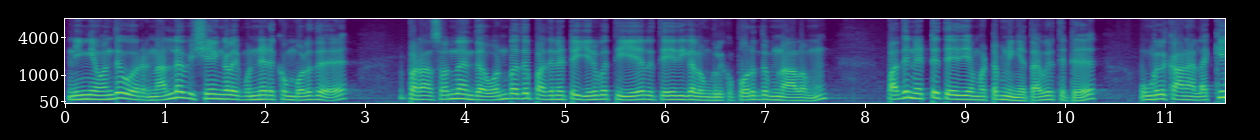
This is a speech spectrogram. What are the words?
நீங்கள் வந்து ஒரு நல்ல விஷயங்களை முன்னெடுக்கும் பொழுது இப்போ நான் சொன்ன இந்த ஒன்பது பதினெட்டு இருபத்தி ஏழு தேதிகள் உங்களுக்கு பொருந்தும்னாலும் பதினெட்டு தேதியை மட்டும் நீங்கள் தவிர்த்துட்டு உங்களுக்கான லக்கி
